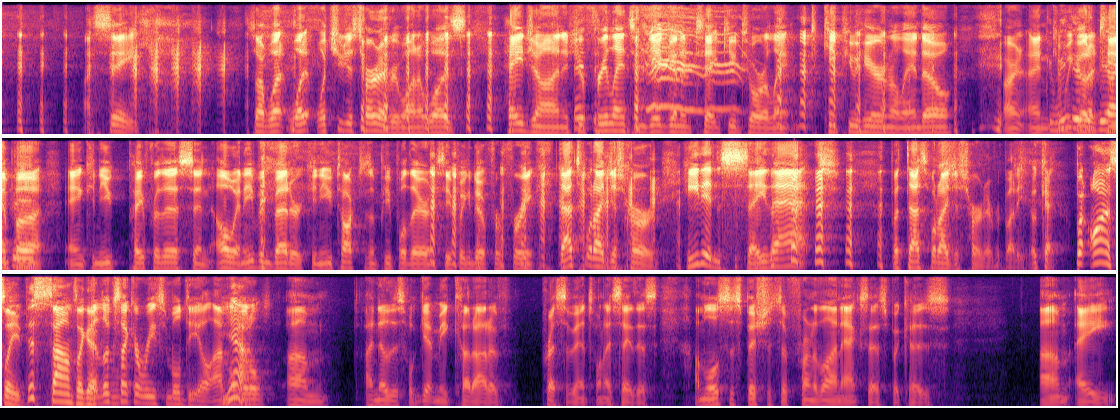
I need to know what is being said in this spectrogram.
I see. So what what what you just heard, everyone, was, hey Jon, is your freelancing gig going to take you to Orlando, to keep you here in Orlando, or, and can, we we, go to VIP? Tampa, and can you pay for this? And oh, and even better, can you talk to some people there and see if we can do it for free? That's what I just heard. He didn't say that, but that's what I just heard, everybody. Okay, but honestly, this sounds like a it looks like a reasonable deal. I'm Yeah. a little. Um, I know this will get me cut out of press events when I say this. I'm a little suspicious of front of the line access because um, a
